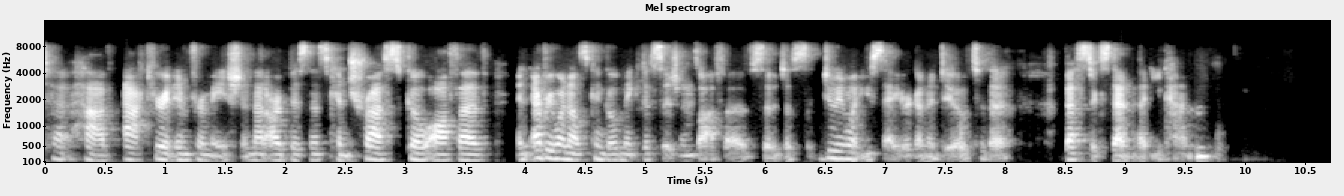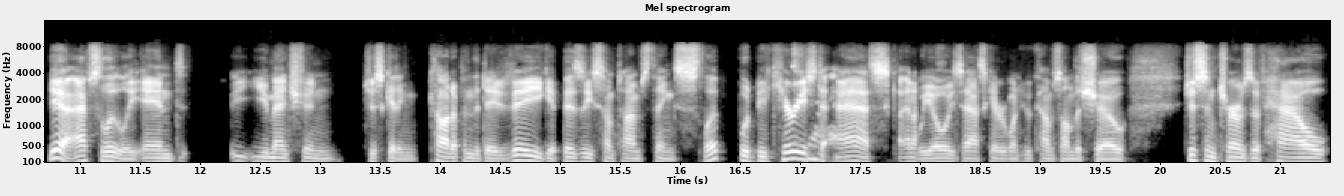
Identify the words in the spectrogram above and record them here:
to have accurate information that our business can trust, go off of, and everyone else can go make decisions off of. So just doing what you say you're going to do to the best extent that you can. Yeah, absolutely. And you mentioned just getting caught up in the day to day. You get busy. Sometimes things slip. Would be curious yeah. to ask, and we always ask everyone who comes on the show, just in terms of how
